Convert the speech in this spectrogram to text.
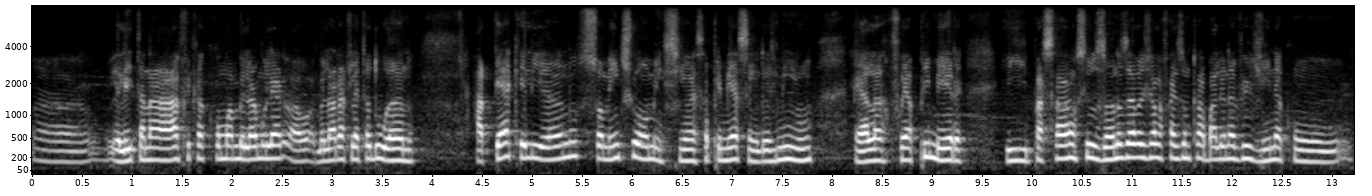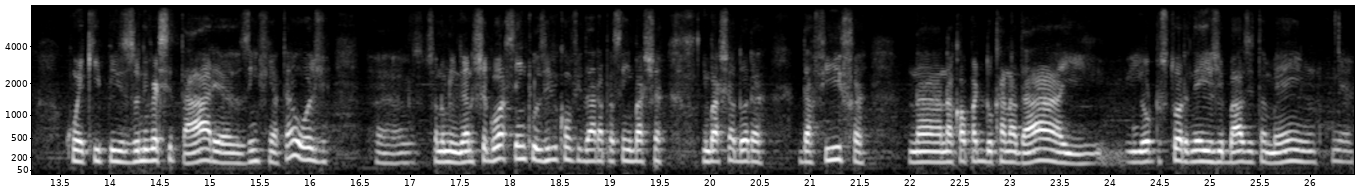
uh, eleita na África como a melhor mulher, a melhor atleta do ano. Até aquele ano, somente homens tinham essa premiação. Em 2001, ela foi a primeira. E passaram-se os anos, ela já faz um trabalho na Virgínia com, com equipes universitárias, enfim, até hoje. Uh, se eu não me engano, chegou a ser inclusive convidada para ser embaixa, embaixadora da FIFA na, na Copa do Canadá e em outros torneios de base também. Né?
